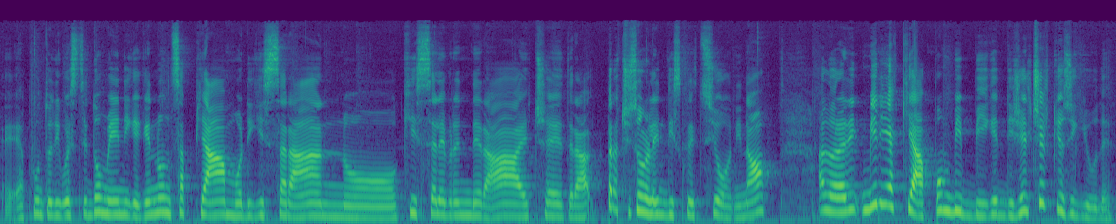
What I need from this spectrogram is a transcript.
eh, appunto di queste domeniche che non sappiamo di chi saranno, chi se le prenderà, eccetera. Però ci sono le indiscrezioni, no? Allora ri- mi riacchiappo un BB che dice il cerchio si chiude.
